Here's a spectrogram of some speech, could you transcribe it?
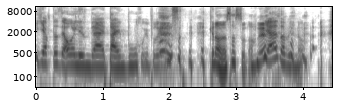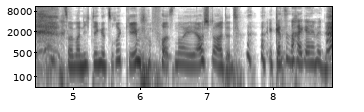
Ich habe das ja auch gelesen, ja, dein Buch übrigens. Genau, das hast du noch, ne? Ja, das habe ich noch. Soll man nicht Dinge zurückgeben, bevor das neue Jahr startet? Kannst du nachher gerne mitnehmen.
